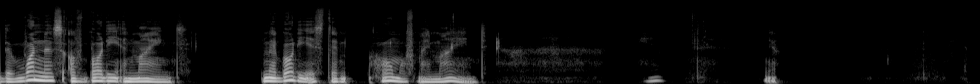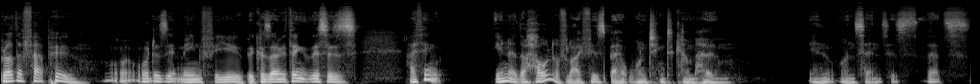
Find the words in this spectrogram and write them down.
The oneness of body and mind. My body is the home of my mind. Yeah. yeah. Brother Phap Huu, what, what does it mean for you? Because I think this is, I think you know, the whole of life is about wanting to come home. In one sense, it's that's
